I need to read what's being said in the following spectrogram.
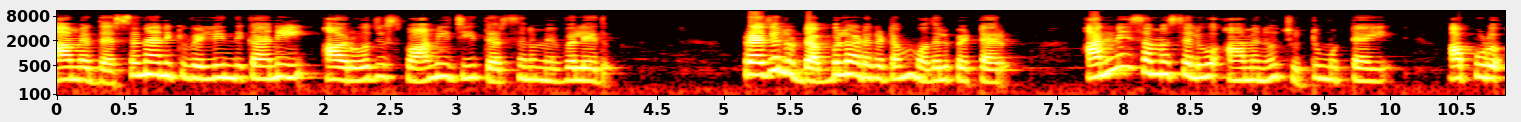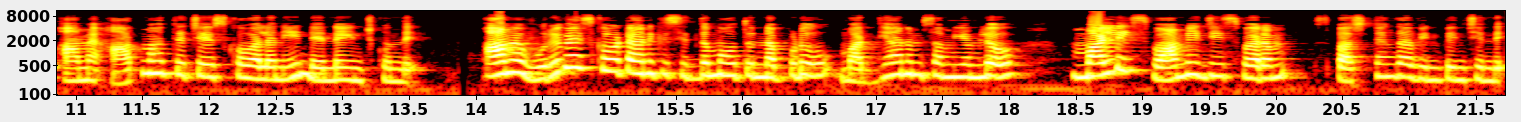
ఆమె దర్శనానికి వెళ్ళింది కానీ ఆ రోజు స్వామీజీ దర్శనం ఇవ్వలేదు ప్రజలు డబ్బులు అడగటం మొదలుపెట్టారు. అన్ని సమస్యలు ఆమెను చుట్టుముట్టాయి. అప్పుడు ఆమె ఆత్మహత్య చేసుకోవాలని నిర్ణయించుకుంది. ఆమె ఉరి వేసుకోవటానికి సిద్ధమవుతున్నప్పుడు మధ్యాహ్నం సమయంలో మళ్ళీ స్వామీజీ స్వరం స్పష్టంగా వినిపించింది.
